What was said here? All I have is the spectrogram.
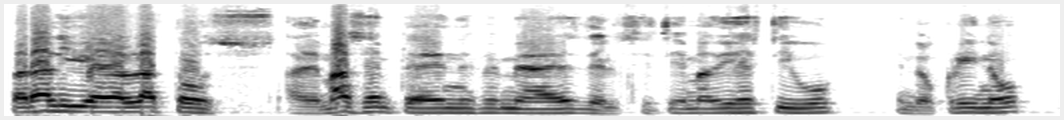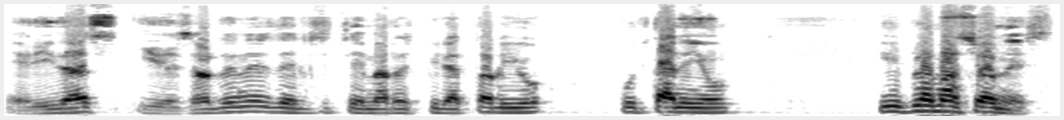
para aliviar la tos. Además se emplea en enfermedades del sistema digestivo, endocrino, heridas y desórdenes del sistema respiratorio, cutáneo, inflamaciones.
